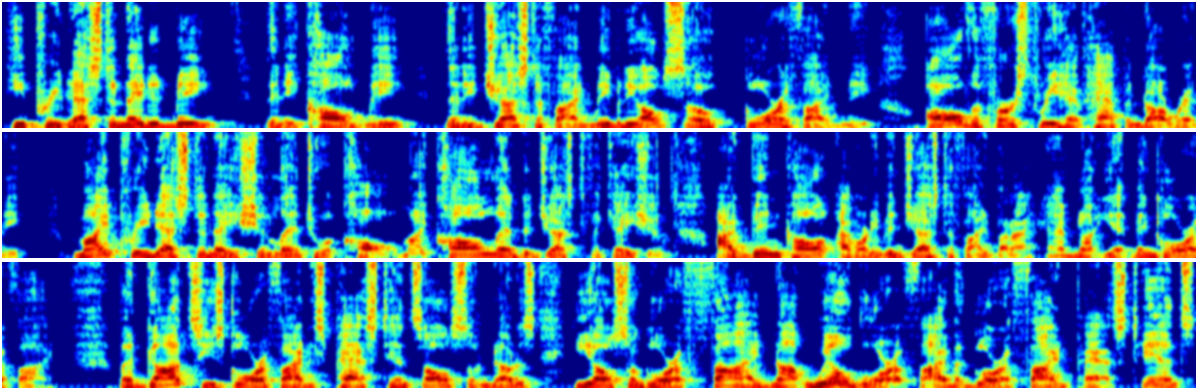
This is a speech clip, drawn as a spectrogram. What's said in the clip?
He predestinated me, then he called me, then he justified me, but he also glorified me. All the first three have happened already. My predestination led to a call. My call led to justification. I've been called, I've already been justified, but I have not yet been glorified. But God sees glorified as past tense also. Notice he also glorified, not will glorify, but glorified past tense.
